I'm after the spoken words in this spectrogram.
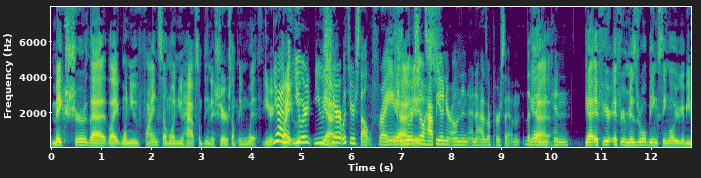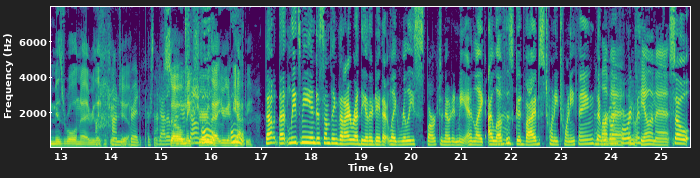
Make sure that like when you find someone, you have something to share something with. You're, Yeah, and like, that you are you yeah. share it with yourself, right? Yeah, and you are so happy on your own and, and as a person that then you can Yeah, if you're if you're miserable being single, you're gonna be miserable in a relationship too. hundred percent. So make sure Oh, that you're gonna be oh. happy. That that leads me into something that I read the other day that like really sparked a note in me, and like I love Yeah. this good vibes 2020 thing that we're going it. forward I'm with. feeling it. So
